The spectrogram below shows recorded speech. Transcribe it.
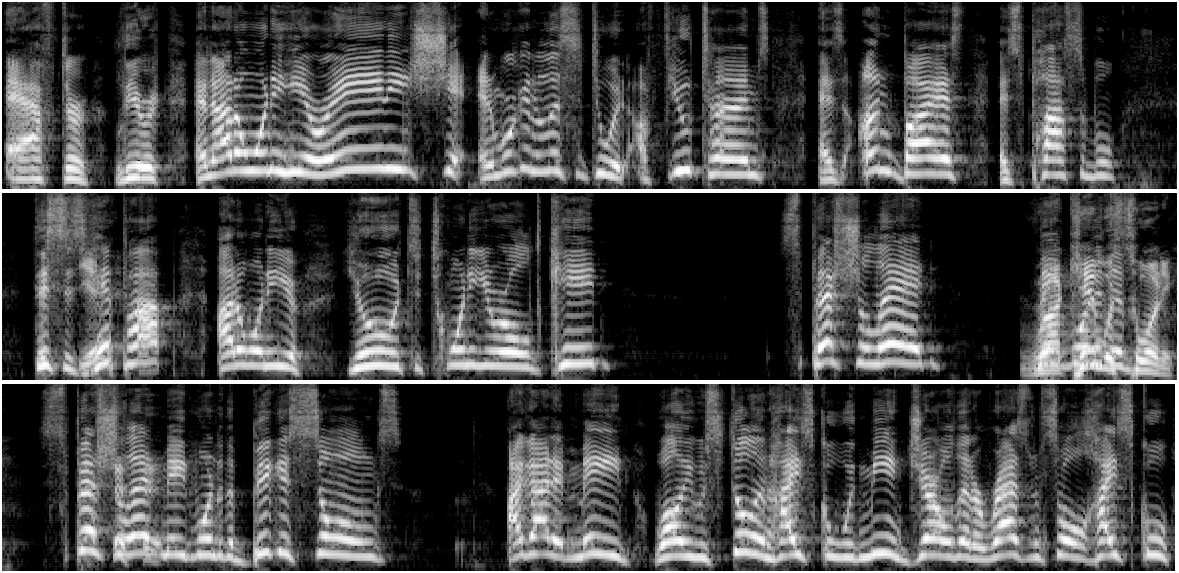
after lyric. And I don't want to hear any shit. And we're going to listen to it a few times as unbiased as possible. This is Yeah. hip hop. I don't want to hear, yo, it's a 20 year old kid. Special Ed. Rakim was the- 20. Special Ed made one of the biggest songs. I got it made while he was still in high school with me and Gerald at Erasmus Hall High School.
